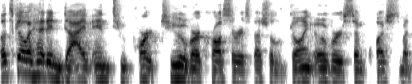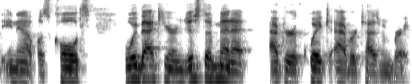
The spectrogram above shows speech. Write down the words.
let's go ahead and dive into part two of our crossover special, going over some questions about the Indianapolis Colts. We'll be back here in just a minute after a quick advertisement break.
